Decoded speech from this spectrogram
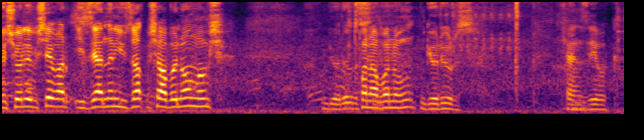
Ve şöyle bir şey var, izleyenlerin 160 abone olmamış. Görüyoruz. Lütfen abone olun, görüyoruz. Kendinize iyi bakın.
